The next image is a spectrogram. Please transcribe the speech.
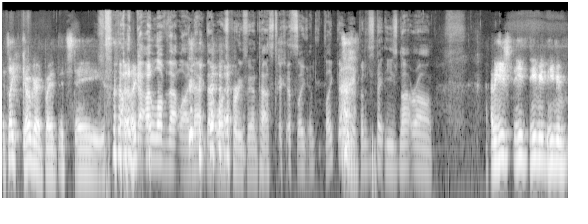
it's like yogurt, but it, it stays. like, I love that line. That that was pretty fantastic. It's like it's like good, but it's he's not wrong. I mean, he's he he re- he re-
